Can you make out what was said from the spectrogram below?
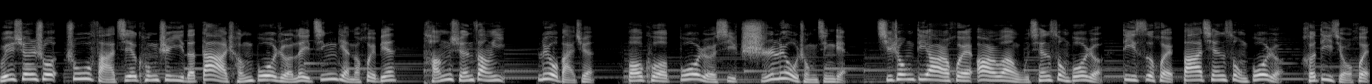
为宣说诸法皆空之意的大乘般若类经典的汇编。唐玄奘译，六百卷，包括般若系十六种经典。其中第二会二万五千颂般若，第四会八千颂般若和第九会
